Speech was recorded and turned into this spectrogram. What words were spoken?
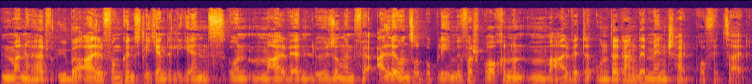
man hört überall von künstlicher Intelligenz und mal werden Lösungen für alle unsere Probleme versprochen und mal wird der Untergang der Menschheit prophezeit.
